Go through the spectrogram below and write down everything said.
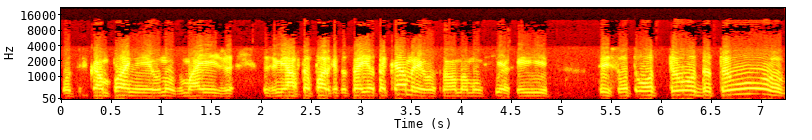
вот в компании, ну, в моей же, то есть у меня автопарк это Toyota Camry в основном у всех, и то есть вот от ТО до ТО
